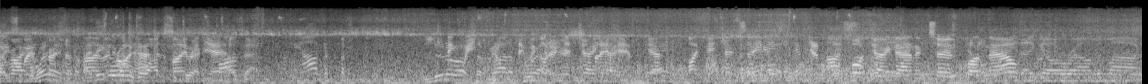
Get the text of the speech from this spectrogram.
vice versa. What I think they're going to go opposite direction. How's that? Luna We, Rossa, part of think we got Pirelli. it just split here. Yeah. My pitch. Yep. Nice one going down in two, one now. They go around the mark.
